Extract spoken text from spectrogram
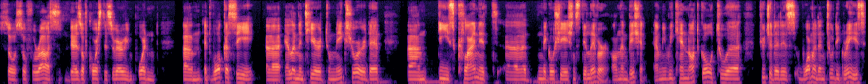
so so for us there's of course this very important um, advocacy uh, element here to make sure that um, these climate uh, negotiations deliver on ambition. I mean we cannot go to a future that is warmer than two degrees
